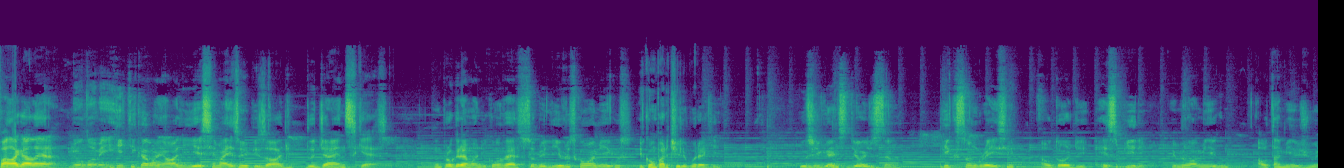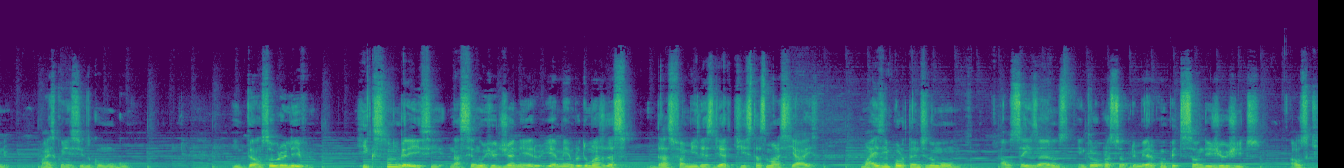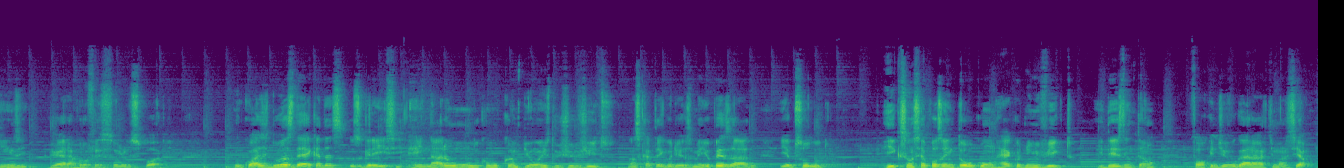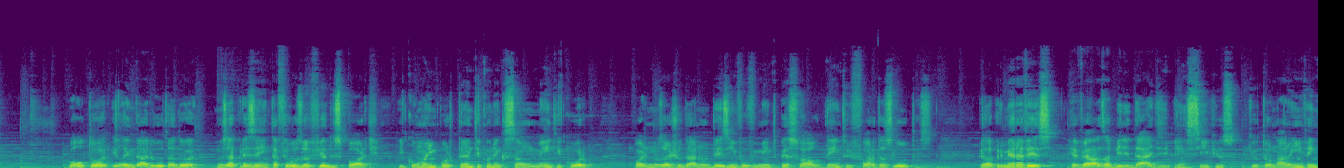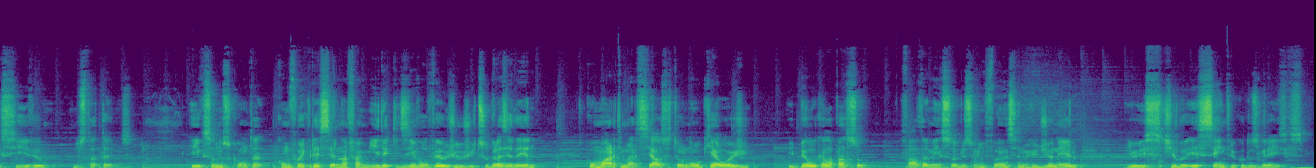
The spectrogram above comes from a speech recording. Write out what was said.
Fala galera, meu nome é Henrique Cavagnoli e esse é mais um episódio do Giants Cast, um programa onde converso sobre livros com amigos e compartilho por aqui. Os gigantes de hoje são Rickson Gracie, autor de Respire, e o meu amigo Altamir Júnior, mais conhecido como Gu. Então, sobre o livro. Rickson Gracie nasceu no Rio de Janeiro e é membro de uma das, das famílias de artistas marciais mais importantes do mundo. Aos 6 anos, entrou para sua primeira competição de jiu-jitsu. Aos 15, já era professor do esporte. Por quase duas décadas, os Gracie reinaram o mundo como campeões do jiu-jitsu, nas categorias meio pesado e absoluto. Rickson se aposentou com um recorde invicto e desde então foca em divulgar a arte marcial. O autor e lendário lutador nos apresenta a filosofia do esporte e como a importante conexão mente e corpo pode nos ajudar no desenvolvimento pessoal dentro e fora das lutas. Pela primeira vez, revela as habilidades e princípios que o tornaram invencível nos tatames. Rickson nos conta como foi crescer na família que desenvolveu o jiu-jitsu brasileiro, como a arte marcial se tornou o que é hoje e pelo que ela passou. Fala também sobre sua infância no Rio de Janeiro e o estilo excêntrico dos Gracies.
